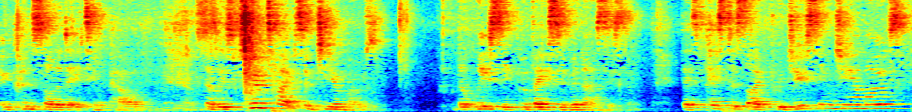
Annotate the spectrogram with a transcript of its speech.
and consolidating power. Now there's two types of GMOs that we see pervasive in our system. There's pesticide producing GMOs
